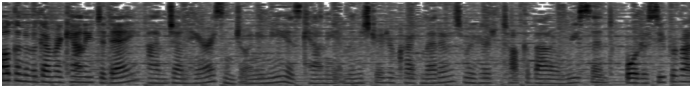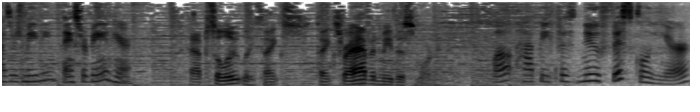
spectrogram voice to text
Welcome to Montgomery County Today. I'm Jen Harris, and joining me is County Administrator Craig Meadows. We're here to talk about a recent Board of Supervisors meeting. Thanks for being here. Absolutely. Thanks. Thanks for having me this morning. Well, happy f- new fiscal year.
